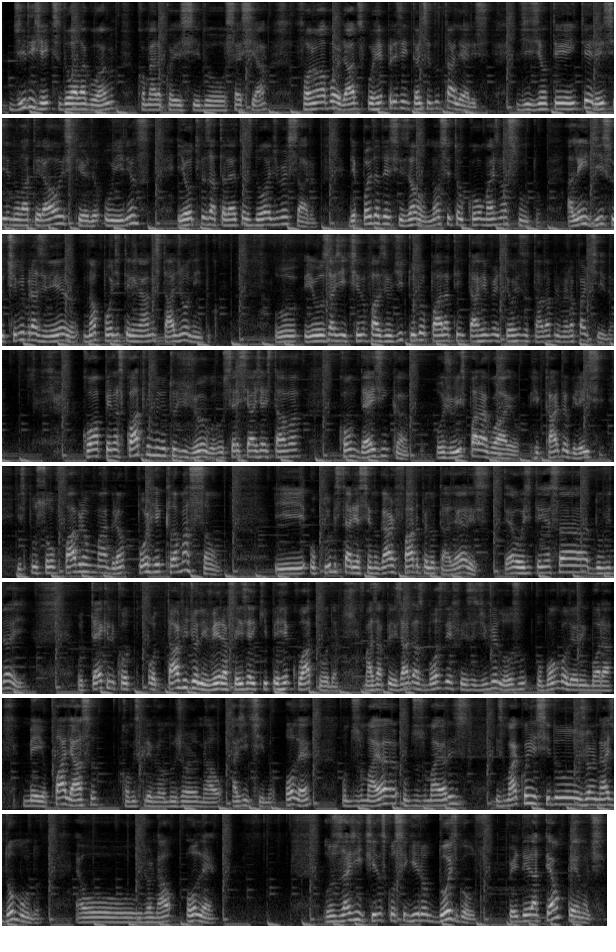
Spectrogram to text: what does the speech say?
dirigentes do Alagoano, como era conhecido o CSA, foram abordados por representantes do Talheres. Diziam ter interesse no lateral esquerdo Williams e outros atletas do adversário. Depois da decisão, não se tocou mais no assunto. Além disso, o time brasileiro não pôde treinar no estádio olímpico. O, e os argentinos faziam de tudo para tentar reverter o resultado da primeira partida. Com apenas 4 minutos de jogo, o CSA já estava com 10 em campo. O juiz paraguaio Ricardo Grace expulsou Fábio Magrão por reclamação. e o clube estaria sendo garfado pelo Talheres? Até hoje tem essa dúvida aí. O técnico Otávio de Oliveira fez a equipe recuar toda, mas apesar das boas defesas de Veloso, o bom goleiro, embora meio palhaço, como escreveu no jornal argentino Olé, um dos, maior, um dos maiores e mais conhecidos jornais do mundo, é o jornal Olé. Os argentinos conseguiram dois gols, perderam até um pênalti,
